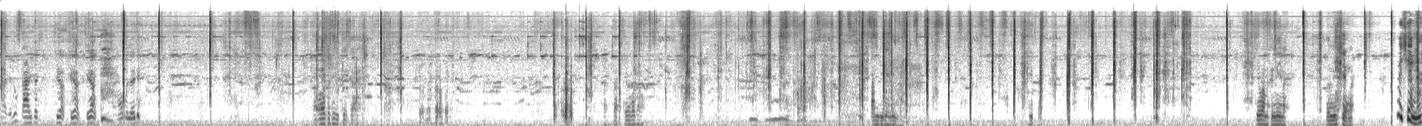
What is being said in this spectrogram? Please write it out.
อะเดี๋ยวลูกตาลจะเชือกเชือกเชือกเอาไปเลยดิเอาออ กกะกะอะเจอแล้วครับตันดีให้นิ่มนะยิบเรียกว่ามันถึงนี่ไหมตรงนี้เฉียงไหมไม่เฉียงนะ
